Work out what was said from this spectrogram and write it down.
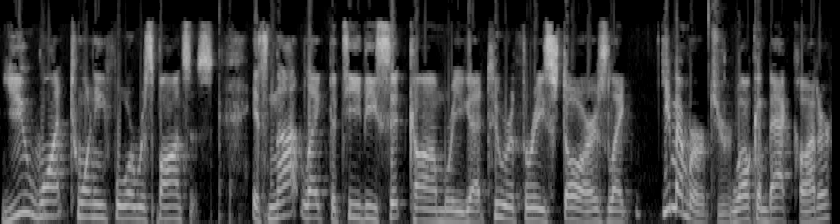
you want 24 responses. It's not like the TV sitcom where you got two or three stars. Like you remember Sure. Welcome Back, Kotter.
